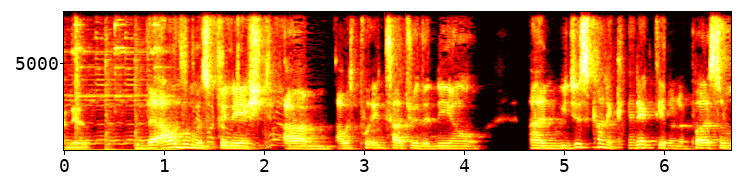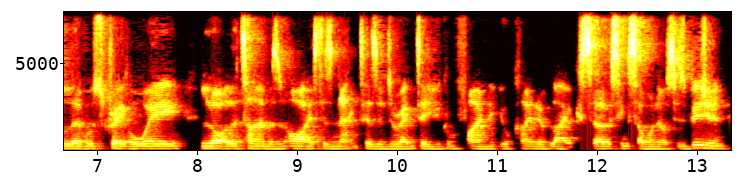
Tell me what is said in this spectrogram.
Aneil. The album was finished. Um, I was put in touch with Aneil and we just kind of connected on a personal level straight away a lot of the time as an artist as an actor as a director you can find that you're kind of like servicing someone else's vision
